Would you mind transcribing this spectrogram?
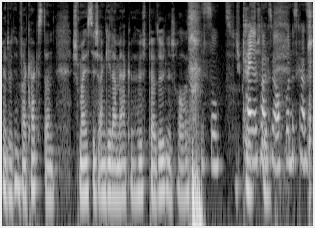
Wenn du den verkackst, dann schmeißt dich Angela Merkel höchstpersönlich raus. Ist so. Keine. Chance mehr auf Bundeskanzler.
